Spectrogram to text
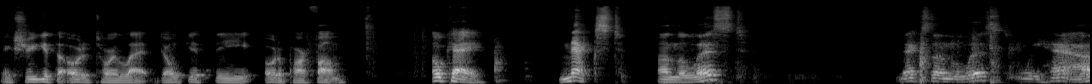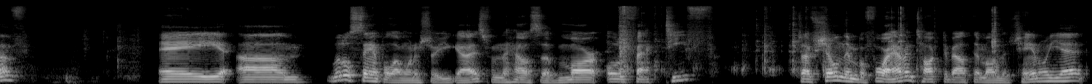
Make sure you get the eau de toilette. Don't get the eau de parfum. Okay, next on the list. Next on the list, we have a um, little sample I want to show you guys from the house of Maher Olfactive. So I've shown them before. I haven't talked about them on the channel yet,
